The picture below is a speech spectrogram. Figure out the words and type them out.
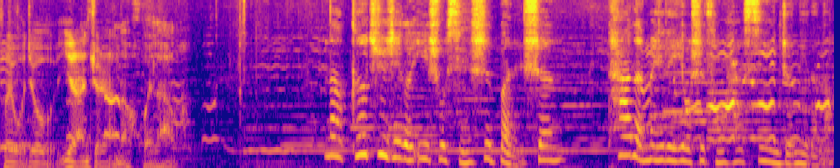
所以我就毅然决然的回来了。那歌剧这个艺术形式本身，它的魅力又是从何吸引着你的呢？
